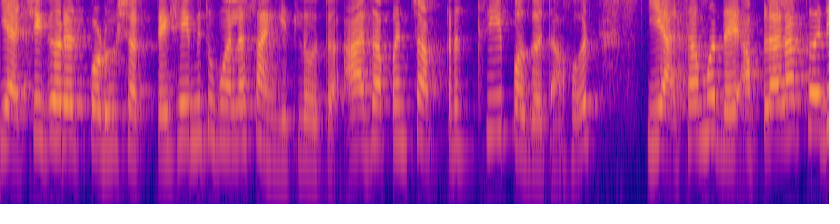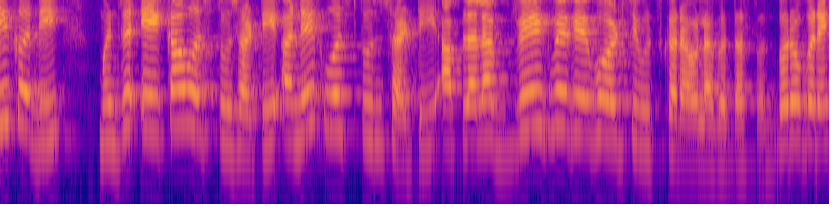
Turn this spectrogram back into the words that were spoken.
याची गरज पडू शकते हे मी तुम्हाला सांगितलं होतं. आज आपण चॅप्टर थ्री बघत आहोत. याच्यामध्ये आपल्याला कधी कधी म्हणजे एका वस्तूसाठी अनेक वस्तूंसाठी आपल्याला वेगवेगळे वर्ड्स यूज करावे लागत असतात. बरोबर आहे?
